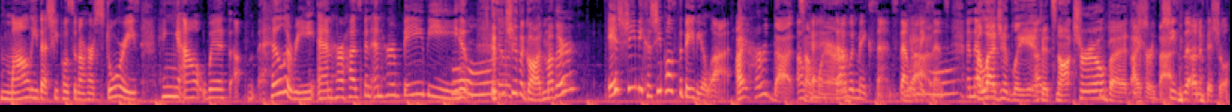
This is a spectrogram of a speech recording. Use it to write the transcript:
Molly that she posted on her stories hanging out with uh, Hilary and her husband and her baby. Hil- Isn't she the godmother? Is she? Because she posts the baby a lot. I heard that Okay, somewhere. that would make sense. That would make sense. And Allegedly, if it's not true, but I heard that. She's the unofficial.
